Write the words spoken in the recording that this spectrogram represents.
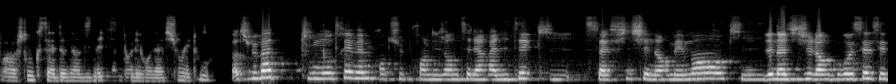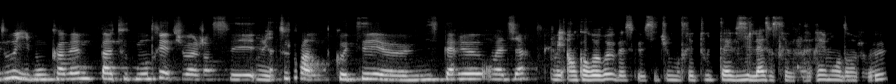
Enfin, je trouve que ça donne un dynamisme dans les relations et tout. Enfin, tu peux pas tout montrer, même quand tu prends les gens de télé-réalité qui s'affichent énormément, qui viennent afficher leur grossesse et tout, ils vont quand même pas tout te montrer, tu vois. Genre, c'est Oui. toujours un côté euh, mystérieux, on va dire. Mais encore heureux, parce que si tu montrais toute ta vie, là, ce serait vraiment dangereux.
